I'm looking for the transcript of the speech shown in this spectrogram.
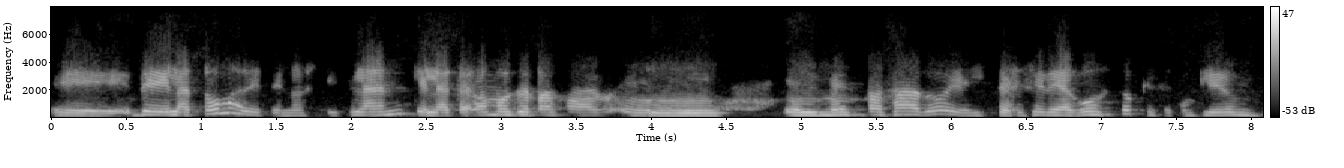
eh, de la toma de Tenochtitlán, que la acabamos de pasar el, el mes pasado, el 13 de agosto, que se cumplieron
